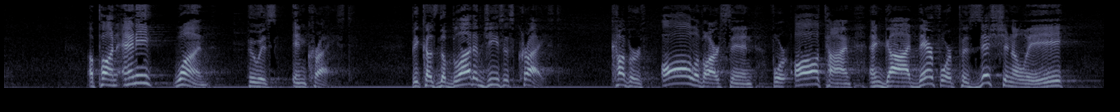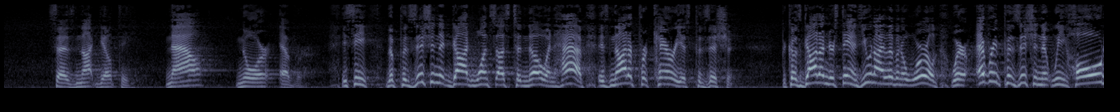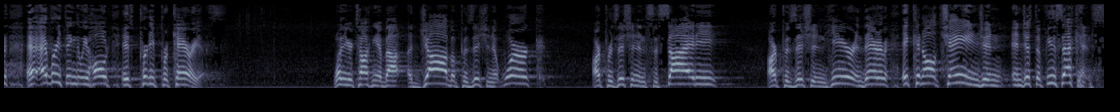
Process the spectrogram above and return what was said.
upon anyone who is in Christ. Because the blood of Jesus Christ covers all of our sin for all time, and God, therefore, positionally says, not guilty, now nor ever. You see, the position that God wants us to know and have is not a precarious position. Because God understands you and I live in a world where every position that we hold, everything that we hold is pretty precarious. Whether you're talking about a job, a position at work, our position in society, our position here and there, it can all change in, in just a few seconds.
